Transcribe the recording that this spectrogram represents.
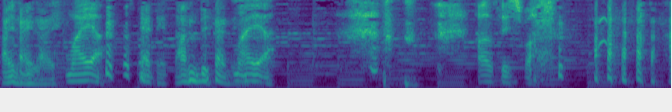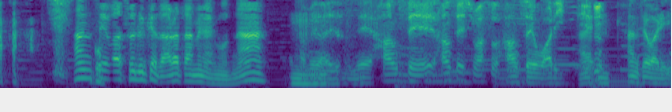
ないないない。お前や。やねなんでやねん。お前や。反省します。反省はするけど改めないもんな。ダメないですね。反省、反省します。反省終わり。はい。反省終わり。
